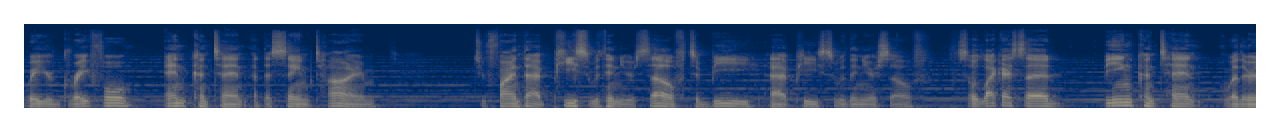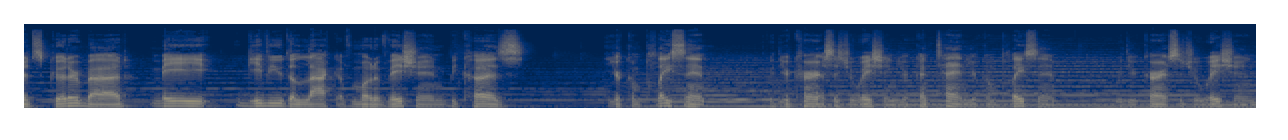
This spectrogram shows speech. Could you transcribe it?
where you're grateful and content at the same time to find that peace within yourself, to be at peace within yourself. So, like I said, being content, whether it's good or bad, may give you the lack of motivation because you're complacent with your current situation. You're content, you're complacent with your current situation.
